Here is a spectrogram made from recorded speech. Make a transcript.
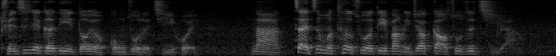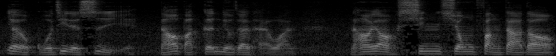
全世界各地都有工作的机会。那在这么特殊的地方，你就要告诉自己啊。要有国际的视野，然后把根留在台湾，然后要心胸放大到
